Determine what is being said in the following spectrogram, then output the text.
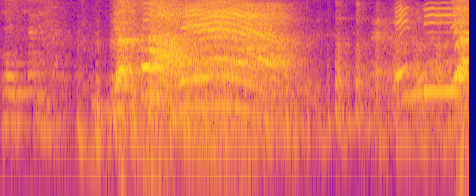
Holstein. yes! Yeah! Indeed!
